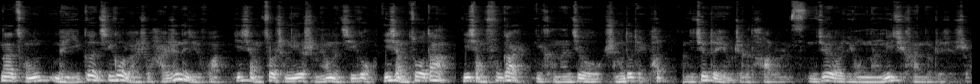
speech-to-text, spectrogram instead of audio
那从每一个机构来说，还是那句话，你想做成一个什么样的机构，你想做大，你想覆盖，你可能就什么都得碰，你就得有这个 tolerance，你就要有能力去 handle 这些事儿。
